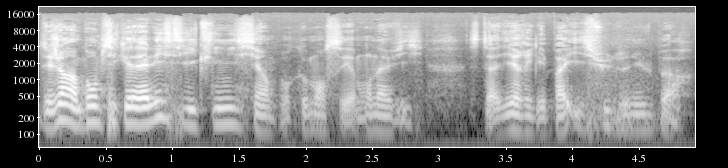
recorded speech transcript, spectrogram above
Déjà, un bon psychanalyste, il est clinicien, pour commencer, à mon avis. C'est-à-dire, il n'est pas issu de nulle part.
